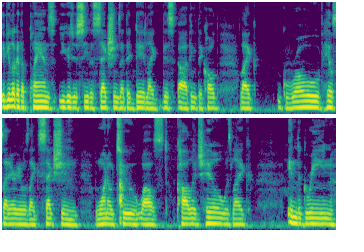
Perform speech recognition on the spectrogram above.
If you look at the plans, you could just see the sections that they did. Like this, uh, I think they called like Grove Hillside area was like section one hundred two, whilst College Hill was like in the green,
